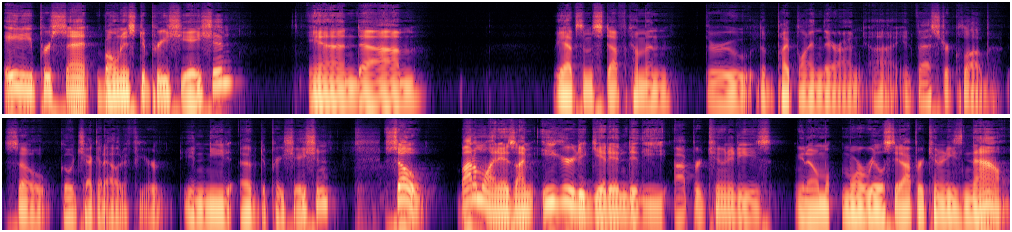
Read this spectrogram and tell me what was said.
80% bonus depreciation, and um, we have some stuff coming through the pipeline there on uh, Investor Club. So go check it out if you're in need of depreciation. So, bottom line is, I'm eager to get into the opportunities you know, m- more real estate opportunities now.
